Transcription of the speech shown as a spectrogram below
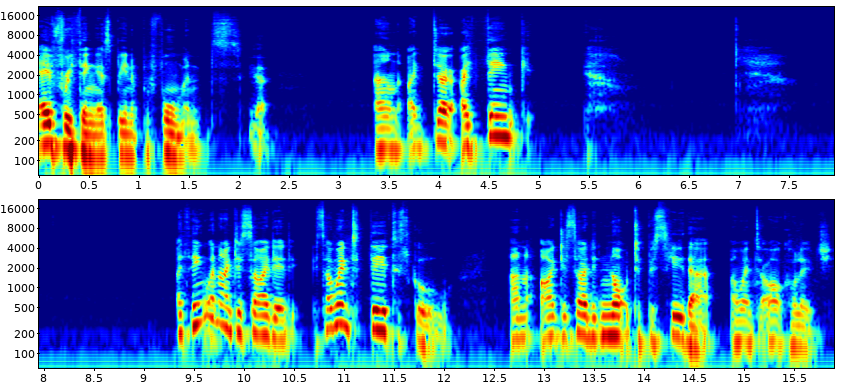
everything has been a performance. yeah And I don't, I think, I think when I decided, so I went to theatre school and I decided not to pursue that. I went to art college.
